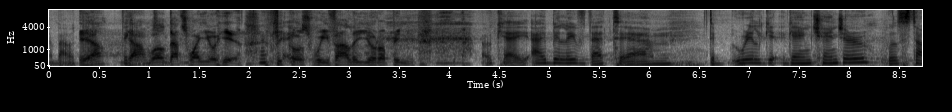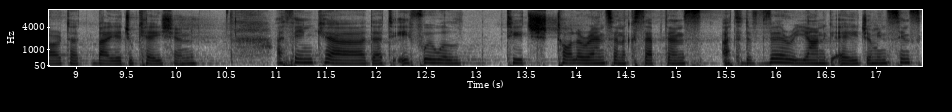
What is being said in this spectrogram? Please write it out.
about Yeah, yeah. Well, that's why you're here because we value your opinion. Okay, I believe that um, the real ga- game changer will start at, by education. I think uh, that if we will teach tolerance and acceptance at the very young age, I mean, since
